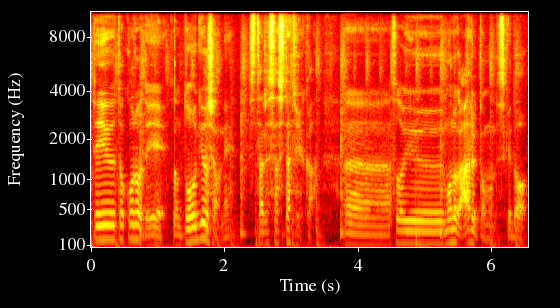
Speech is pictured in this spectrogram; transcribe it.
っていうところでその同業者をね廃れさせたというかうんそういうものがあると思うんですけど、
